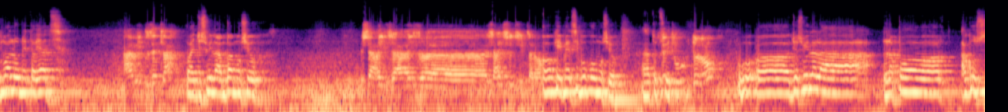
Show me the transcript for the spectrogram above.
moi le nettoyage Ah oui, vous êtes là? Ouais je suis là en bas monsieur J'arrive, j'arrive, euh, j'arrive tout de suite alors. ok merci beaucoup monsieur à tout de suite. où Devant? Oh, euh, je suis là la, la porte à gauche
